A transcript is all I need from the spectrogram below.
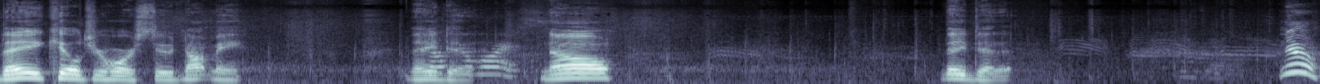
They killed your horse, dude, not me. They Killed did your it. horse. No. They did it. No.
